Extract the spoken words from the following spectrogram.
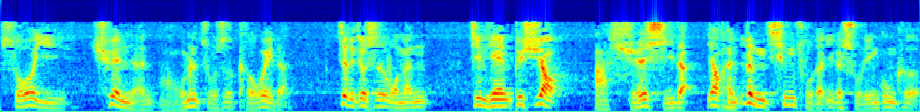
所以劝人啊，我们的主是可畏的。这个就是我们今天必须要啊学习的，要很认清楚的一个属灵功课。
